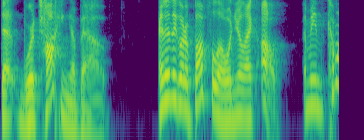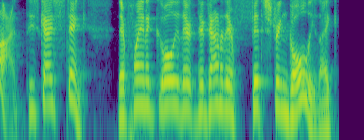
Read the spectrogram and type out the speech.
that we're talking about. And then they go to Buffalo and you're like, "Oh, I mean, come on. These guys stink. They're playing a goalie. They're they're down to their fifth string goalie. Like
